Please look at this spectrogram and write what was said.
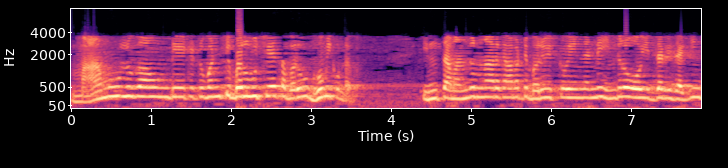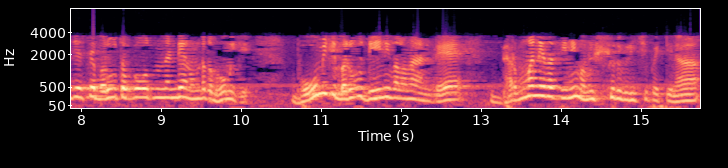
మామూలుగా ఉండేటటువంటి బరువు చేత బరువు భూమికి ఉండదు. ఇంతమంది ఉన్నారు కాబట్టి బరువు ఎక్కువైందండి ఇందులో ఓ ఇద్దరిని తగ్గించేస్తే బరువు తక్కువ అవుతుందండి అని ఉండదు భూమికి. భూమికి బరువు దేని వలన అంటే ధర్మనిరతిని మనుష్యుడు విడిచిపెట్టినా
